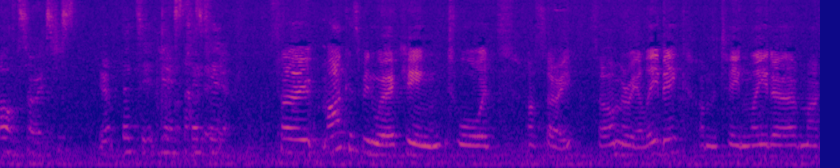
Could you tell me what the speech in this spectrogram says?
oh, sorry, it's just Yep. that's it. yes, that's, it. So Mike has been working towards, oh sorry, so I'm Maria Liebig, I'm the team leader, Micah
